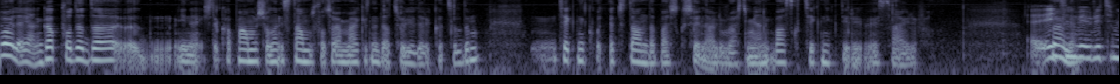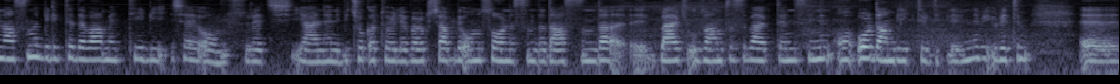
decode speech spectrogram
böyle yani GAPO'da da e, yine işte kapanmış olan İstanbul Fotoğraf Merkezi'nde de atölyelere katıldım. Teknik açıdan da başka şeylerle uğraştım. Yani baskı teknikleri vesaire falan. E, eğitim Böyle. ve üretimin aslında birlikte devam ettiği bir şey olmuş süreç. Yani hani birçok atölye, workshop ve onu sonrasında da aslında e, belki uzantısı belki de hani senin oradan biriktirdiklerini bir üretim e,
